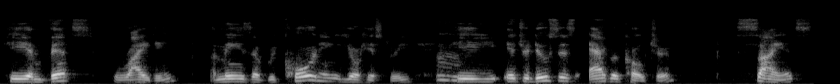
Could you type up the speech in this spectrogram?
He invents writing, a means of recording your history. Mm-hmm. He introduces agriculture, science,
